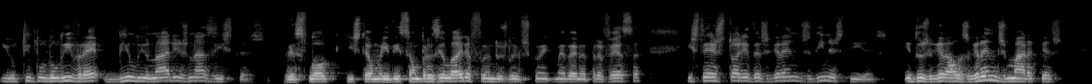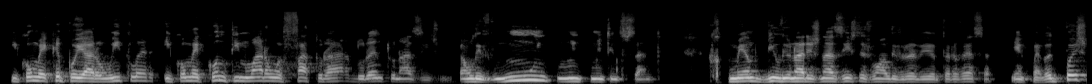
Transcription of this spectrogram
e o título do livro é Bilionários Nazistas. Vê-se logo que isto é uma edição brasileira, foi um dos livros que eu encomendei na Travessa. Isto é a história das grandes dinastias e das grandes marcas e como é que apoiaram Hitler e como é que continuaram a faturar durante o nazismo. É um livro muito, muito, muito interessante, recomendo, bilionários nazistas vão à livraria de Travessa e encomendam. Depois,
